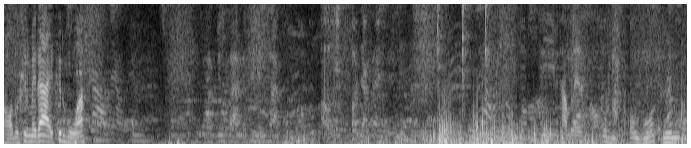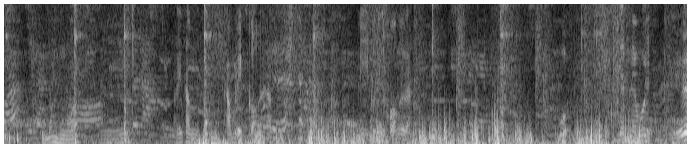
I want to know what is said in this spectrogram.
อ๋อ มันขึ้นไม่ได้ขึ้นหัวเจ้าแล้วมักยูสร้างกับที่เห็นสร้างผมเอาเลยเขาอยากได้ดีทำอะไรนะก้มก้มหัวคืนคืนน้ำหัวอืมอันนี้ทำทำเหล็กเกาะนะครับตีมือคล้องเลยล่ะโอ้เครียดเลยเว้ยเออ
